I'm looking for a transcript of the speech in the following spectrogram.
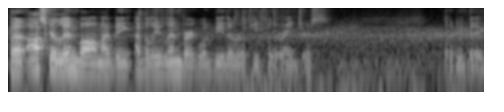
But Oskar Lindblom, might be, I believe Lindbergh would be the rookie for the Rangers. That'd be big.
